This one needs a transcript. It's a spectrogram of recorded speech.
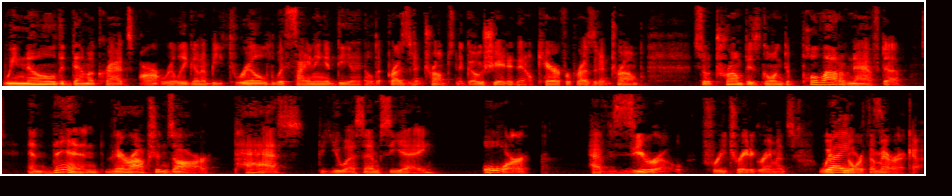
we know the Democrats aren't really going to be thrilled with signing a deal that President Trump's negotiated. They don't care for President Trump. So Trump is going to pull out of NAFTA and then their options are pass the USMCA or have zero free trade agreements with right. North America.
